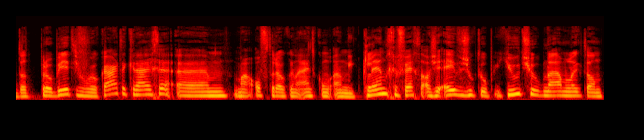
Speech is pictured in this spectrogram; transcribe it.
dat probeert hij voor elkaar te krijgen. Um, maar of er ook een eind komt aan die clangevechten... als je even zoekt op YouTube namelijk, dan...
